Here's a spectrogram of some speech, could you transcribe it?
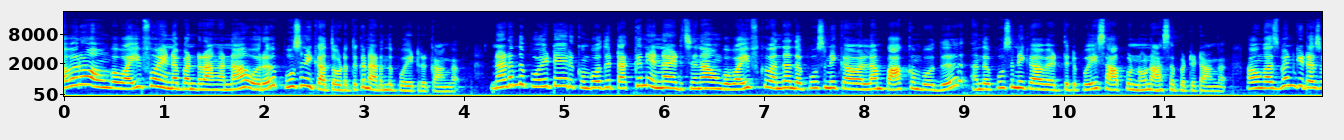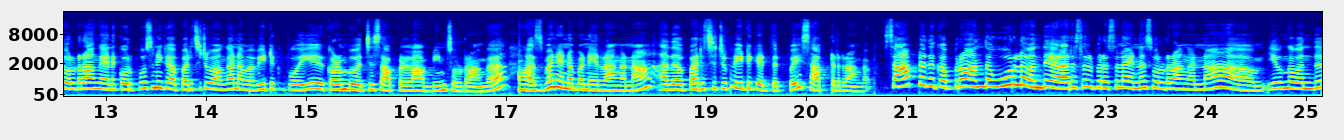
அவரும் அவங்க ஒய்ஃபும் என்ன பண்ணுறாங்கன்னா ஒரு பூசணிக்காய் தோட்டத்துக்கு நடந்து போயிட்டுருக்காங்க. நடந்து போயிட்டே இருக்கும்போது டக்குன்னு என்ன ஆயிடுச்சுன்னா அவங்க ஒய்ஃப்க்கு வந்து அந்த பூசணிக்காவெல்லாம் பார்க்கும்போது அந்த பூசணிக்காவை எடுத்துகிட்டு போய் சாப்பிட்ணுன்னு ஆசைப்பட்டுட்டாங்க. அவங்க ஹஸ்பண்ட் கிட்ட சொல்கிறாங்க எனக்கு ஒரு பூசணிக்காய் பறிச்சுட்டு வாங்க நம்ம வீட்டுக்கு போய் குழம்பு வச்சு சாப்பிட்லாம் அப்படின்னு சொல்கிறாங்க அவங்க ஹஸ்பண்ட் என்ன பண்ணிடுறாங்கன்னா அதை பறிச்சுட்டு வீட்டுக்கு எடுத்துகிட்டு போய் சாப்பிட்றாங்க சாப்பிட்டதுக்கப்புறம் அந்த ஊரில் வந்து அரசல் பரசலாக என்ன சொல்கிறாங்கன்னா இவங்க வந்து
